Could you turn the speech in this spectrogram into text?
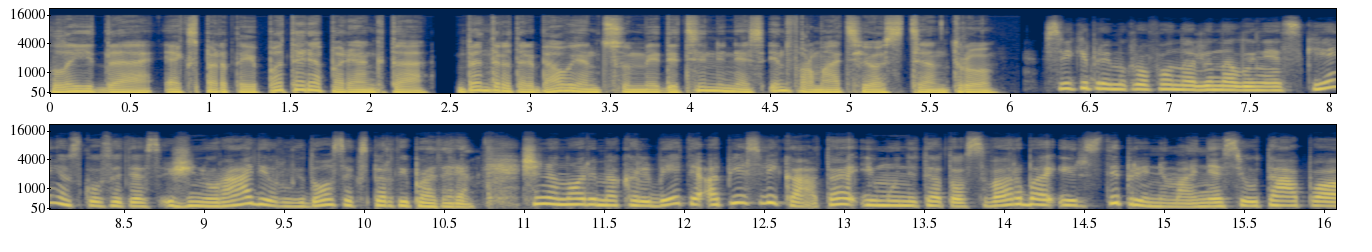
Laida ekspertai patarė parengta bendradarbiaujant su medicininės informacijos centru. Sveiki prie mikrofono Lina Lunieckienė, klausotės žinių radijo ir laidos ekspertai patarė. Šiandien norime kalbėti apie sveikatą, imuniteto svarbą ir stiprinimą, nes jau tapo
